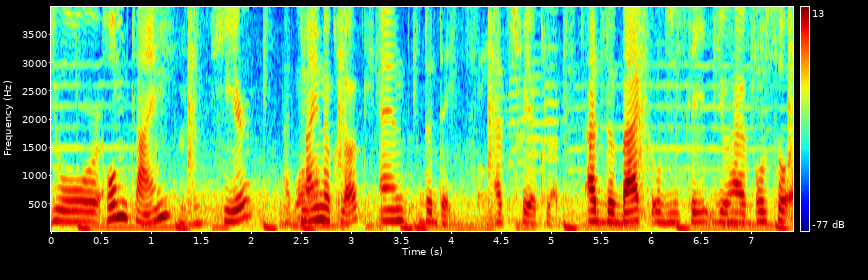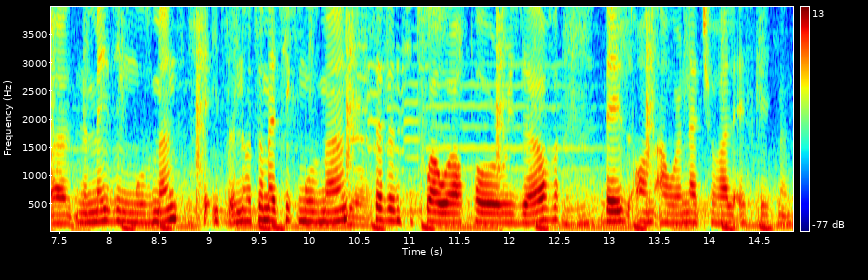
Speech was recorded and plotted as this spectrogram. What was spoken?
your home time here at Wow. 9 o'clock, and the date at 3 o'clock. At the back, obviously, you have also an amazing movement. It's an automatic movement, Yeah. 72 hour power reserve, based on our natural escapement.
